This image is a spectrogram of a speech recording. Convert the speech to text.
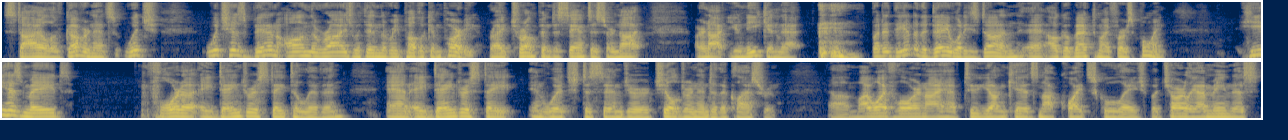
style of governance, which which has been on the rise within the Republican Party. Right, Trump and DeSantis are not are not unique in that. but at the end of the day, what he's done, eh, I'll go back to my first point. He has made Florida a dangerous state to live in and a dangerous state in which to send your children into the classroom. Uh, my wife Laura and I have two young kids, not quite school age. But Charlie, I mean this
